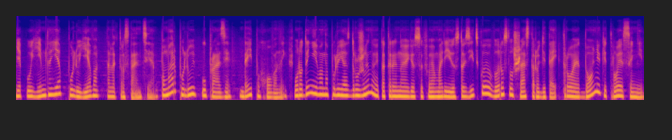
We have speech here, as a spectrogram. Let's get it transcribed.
яку їм дає Полюєва електростанція. Помер Полюй у Празі, де й похований. У родині Івана Полюя з дружиною Катериною Йосифою Марією Стозіцькою виросло шестеро дітей: троє доньок і троє синів.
